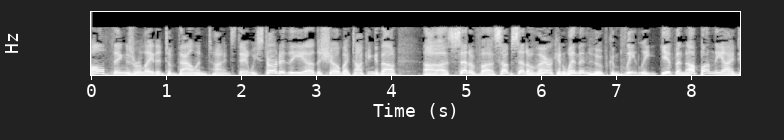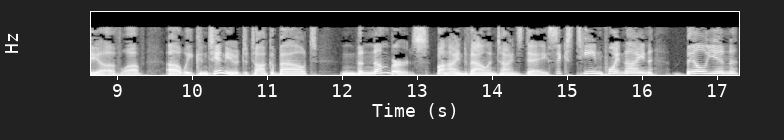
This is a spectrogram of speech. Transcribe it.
all things related to Valentine's Day. We started the uh, the show by talking about uh, a set of uh, subset of American women who've completely given up on the idea of love. Uh, we continued to talk about the numbers behind Valentine's Day. $16.9 billion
